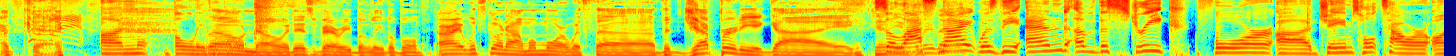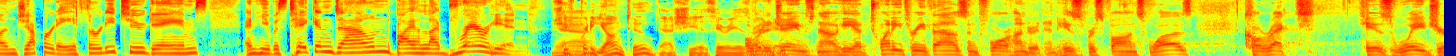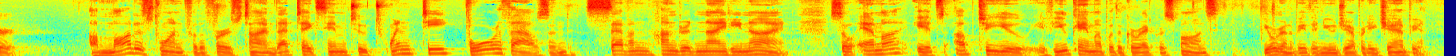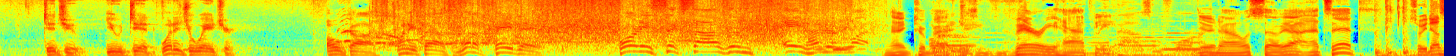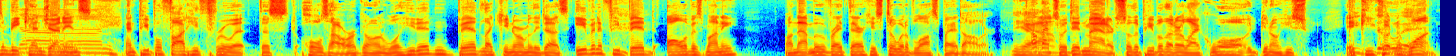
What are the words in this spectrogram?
Okay. Unbelievable. Oh no, it is very believable. All right, what's going on? One more with uh, the Jeopardy guy. Can so last night was the end of the streak for uh, James Holzhauer on Jeopardy. 32 games, and he was taken down by a librarian. She's pretty young too. Yeah, she is. Here he is. Over right to here. James now. He had 23,400, and his response was correct. His wager, a modest one for the first time, that takes him to 24,799. So, Emma, it's up to you. If you came up with the correct response, you're going to be the new Jeopardy champion. Did you? You did. What did you wager? Oh, gosh, 20,000. What a payday. 46,801. I think Trebek was very happy. You know, so yeah, that's it. So he doesn't beat Ken Jennings, and people thought he threw it this Holzhauer, going, "Well, he didn't bid like he normally does. Even if he bid all of his money on that move right there, he still would have lost by a dollar. Yeah. Okay. So it didn't matter. So the people that are like, "Well, you know, he's He he, he couldn't threw have won.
